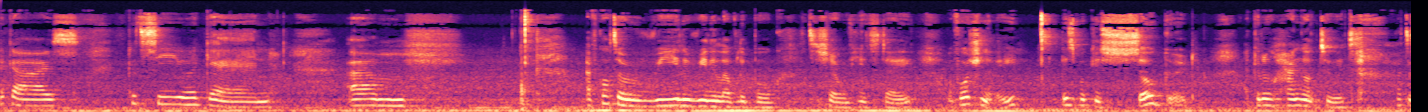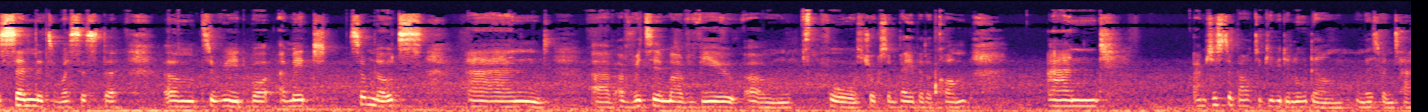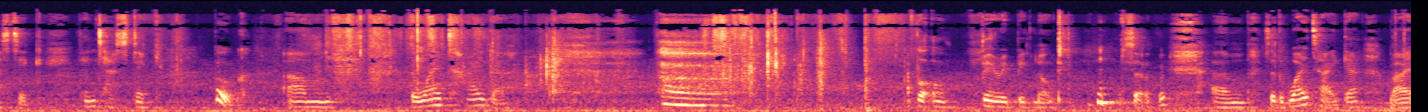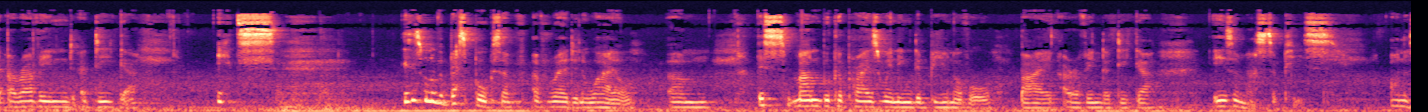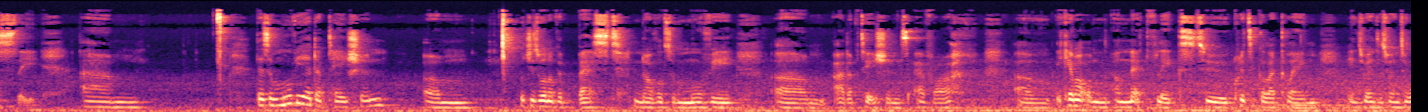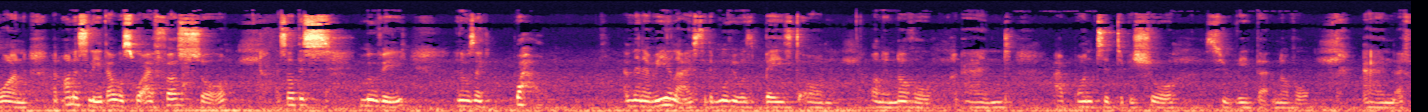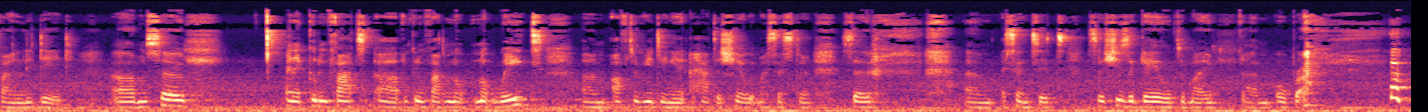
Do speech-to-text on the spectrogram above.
Hi guys, good to see you again. Um, I've got a really, really lovely book to share with you today. Unfortunately, this book is so good, I couldn't hang on to it. I had to send it to my sister um, to read, but I made some notes and uh, I've written my review um, for strokesonpaper.com and I'm just about to give you the lowdown on this fantastic, fantastic book, um, The White Tiger. I've got a very big note. so, um, so The White Tiger by Aravind Adiga. It's it is one of the best books I've, I've read in a while. Um, this Man Booker Prize winning debut novel by Aravind Adiga is a masterpiece honestly. Um, there's a movie adaptation, um, which is one of the best novel to movie um, adaptations ever. Um, it came out on, on Netflix to critical acclaim in 2021. And honestly, that was what I first saw. I saw this movie and I was like, wow. And then I realized that the movie was based on, on a novel and I wanted to be sure to read that novel and I finally did. Um, so, and I could in fact, uh, I could in fact not, not wait. Um, after reading it, I had to share with my sister. So um, I sent it. So she's a Gayle to my um, Oprah.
